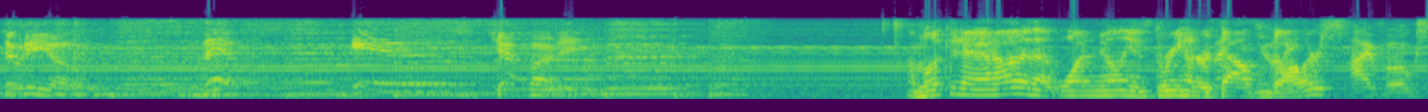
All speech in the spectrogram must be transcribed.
Studio, this is Jeopardy! I'm looking at out of that $1,300,000. Hi, folks.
